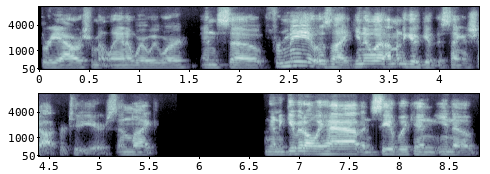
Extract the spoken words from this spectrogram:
three hours from Atlanta where we were. And so for me, it was like, you know what? I'm going to go give this thing a shot for two years. And like, I'm going to give it all we have and see if we can, you know,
